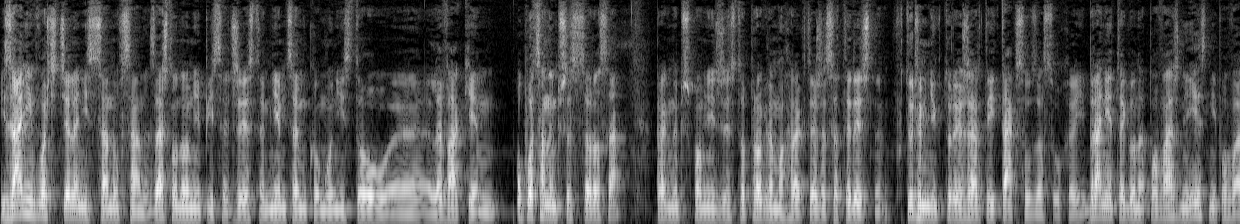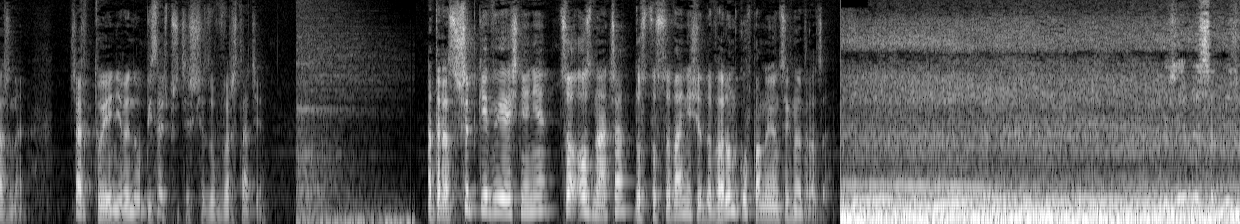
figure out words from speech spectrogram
I zanim właściciele Nissanów Sany zaczną do mnie pisać, że jestem Niemcem, komunistą, e, lewakiem, opłacanym przez Sorosa, pragnę przypomnieć, że jest to program o charakterze satyrycznym, w którym niektóre żarty i tak są za suche i branie tego na poważnie jest niepoważne. Żartuję, nie będą pisać, przecież siedzą w warsztacie. A teraz szybkie wyjaśnienie, co oznacza dostosowanie się do warunków panujących na drodze. Jedziemy sobie z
